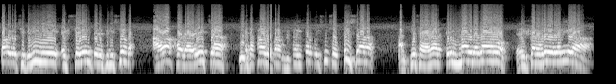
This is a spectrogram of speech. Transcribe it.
Pablo Cipollini. Excelente definición. Abajo a la derecha. Inatacable para Ricardo y su sorpresa. Empieza a ganar el Maldonado, el carbobrero de la vida.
